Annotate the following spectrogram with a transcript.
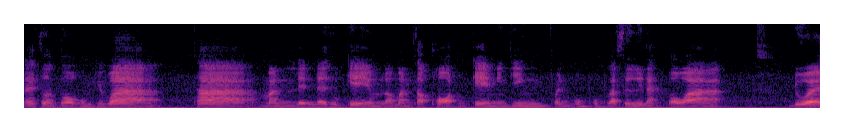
ในส่วนตัวผมคิดว่าถ้ามันเล่นได้ทุกเกม แล้วมันซัพพอร์ตทุกเกมจริงๆเป็นผมผมก็ซื้อนะ เพราะว่าด้วย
